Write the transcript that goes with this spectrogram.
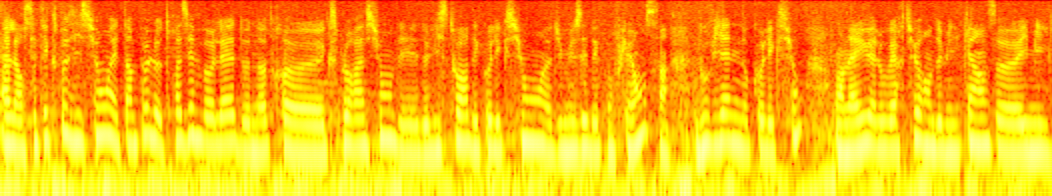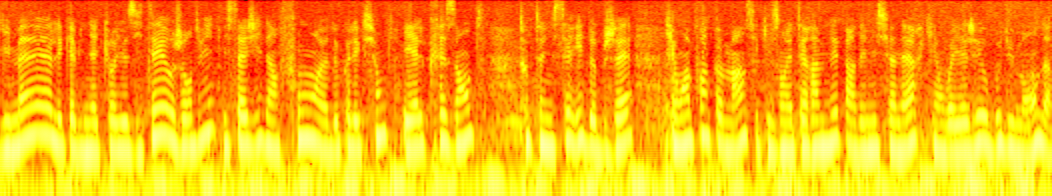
Alors cette exposition est un peu le troisième volet de notre euh, exploration de l'histoire des collections euh, du musée des Confluences. D'où viennent nos collections? On a eu à l'ouverture en 2015 euh, Émile Guimet, les cabinets de curiosité. Aujourd'hui, il s'agit d'un fonds de collection et elle présente toute une série d'objets qui ont un point commun, c'est qu'ils ont été ramenés par des missionnaires qui ont voyagé au bout du monde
